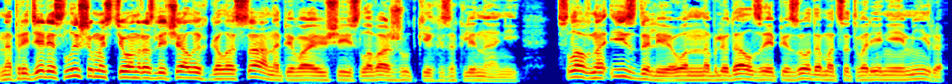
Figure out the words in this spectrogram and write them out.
на пределе слышимости он различал их голоса, напевающие слова жутких заклинаний. Словно издали он наблюдал за эпизодом от сотворения мира.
